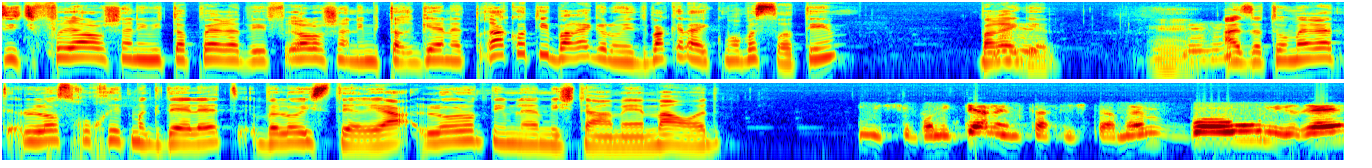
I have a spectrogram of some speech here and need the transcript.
והפריע לו שאני מתאפרת, והפריע לו שאני מתארגנת, רק אותי ברגל, הוא נדבק אליי כמו בסרטים, ברגל. אז את אומרת, לא זכוכית מגדלת ולא היסטריה, לא נותנים להם להשתעמם, מה עוד? שבוא ניתן להם קצת להשתעמם, בואו נראה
